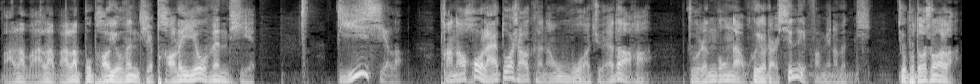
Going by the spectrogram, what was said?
完了完了完了，不跑有问题，跑了也有问题，敌起了。躺到后来多少可能，我觉得哈，主人公呢会有点心理方面的问题，就不多说了。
